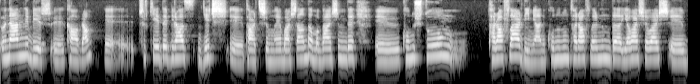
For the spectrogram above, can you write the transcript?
önemli bir e, kavram. E, Türkiye'de biraz geç e, tartışılmaya başlandı ama ben şimdi e, konuştuğum taraflar diyeyim yani konunun taraflarının da yavaş yavaş e,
